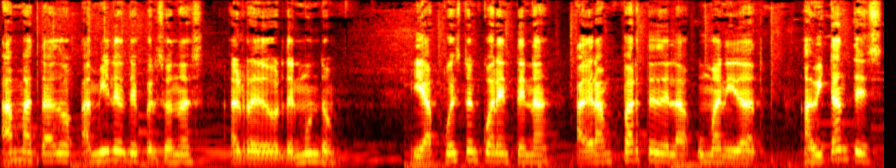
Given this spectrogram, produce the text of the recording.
ha matado a miles de personas alrededor del mundo y ha puesto en cuarentena a gran parte de la humanidad. Habitantes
